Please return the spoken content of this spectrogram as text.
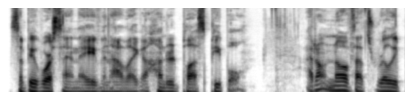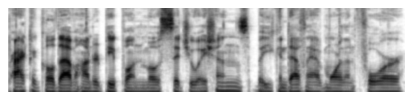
Some people were saying they even have like 100 plus people. I don't know if that's really practical to have 100 people in most situations, but you can definitely have more than four,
